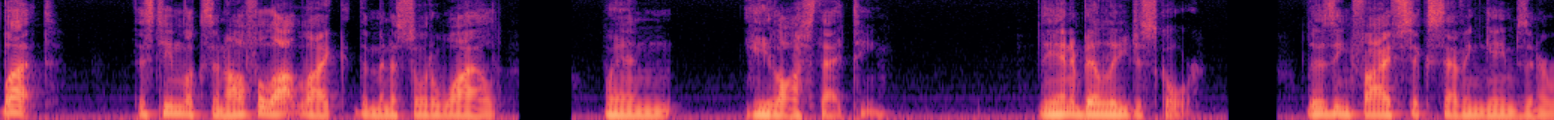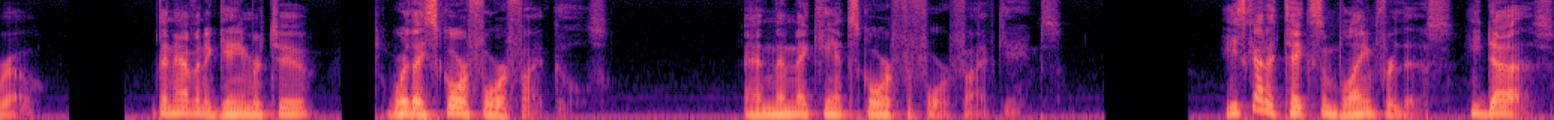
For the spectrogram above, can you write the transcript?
But this team looks an awful lot like the Minnesota Wild when he lost that team. The inability to score, losing five, six, seven games in a row, then having a game or two where they score four or five goals, and then they can't score for four or five games. He's got to take some blame for this. He does.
